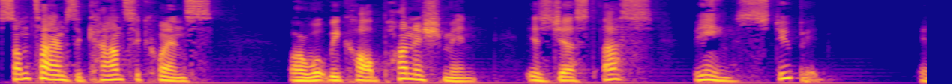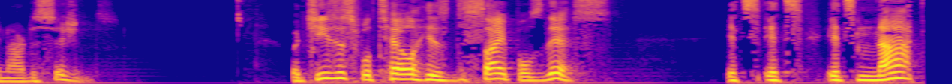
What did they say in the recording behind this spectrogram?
Sometimes the consequence, or what we call punishment, is just us being stupid in our decisions. But Jesus will tell his disciples this it's, it's, it's not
